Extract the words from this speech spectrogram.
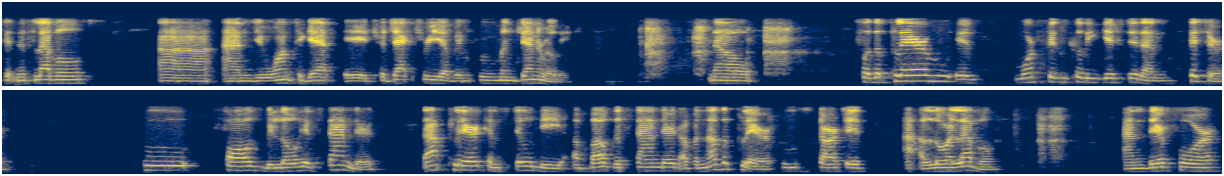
fitness levels, uh, and you want to get a trajectory of improvement generally. Now, for the player who is more physically gifted and fitter, who falls below his standard, that player can still be above the standard of another player who started at a lower level. And therefore,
